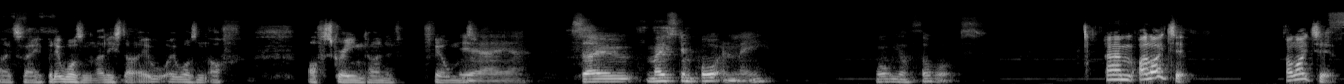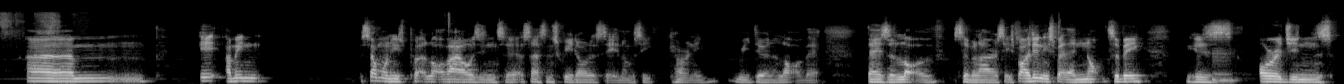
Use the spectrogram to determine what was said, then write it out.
I'd say, but it wasn't. At least uh, it, it wasn't off off screen kind of films. Yeah, yeah. So, most importantly, what were your thoughts? Um, I liked it. I liked it. Um, it. I mean, someone who's put a lot of hours into Assassin's Creed Odyssey and obviously currently redoing a lot of it. There's a lot of similarities, but I didn't expect there not to be because Origins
